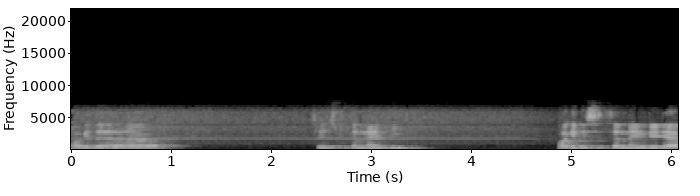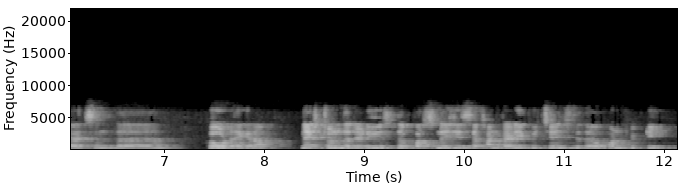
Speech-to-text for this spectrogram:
okay the change to the 90 okay this is the 90 direction the chord diagram. Next one the reduce the percentage is 100 if we change to the 150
